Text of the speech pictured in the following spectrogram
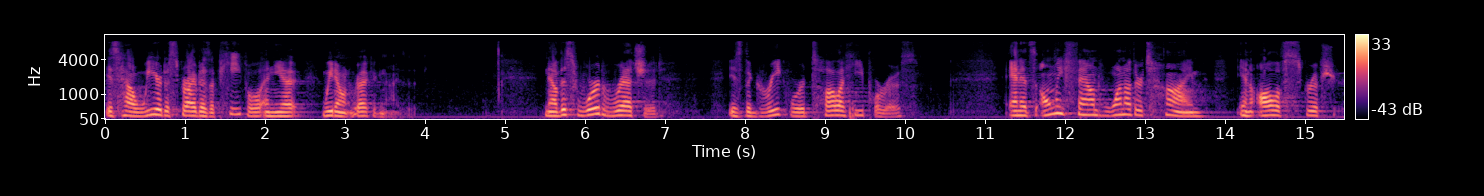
is how we are described as a people, and yet we don't recognize it. Now, this word wretched is the Greek word talaiporos, and it's only found one other time in all of Scripture.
